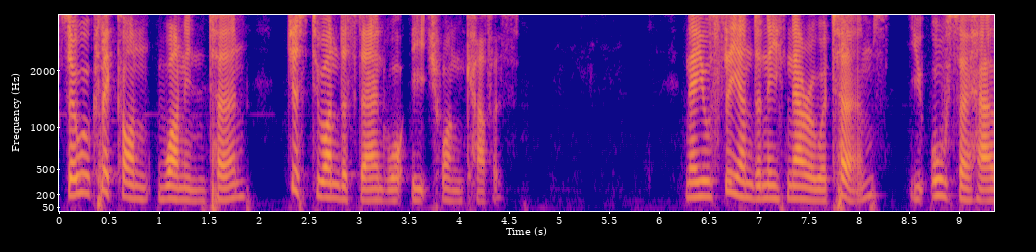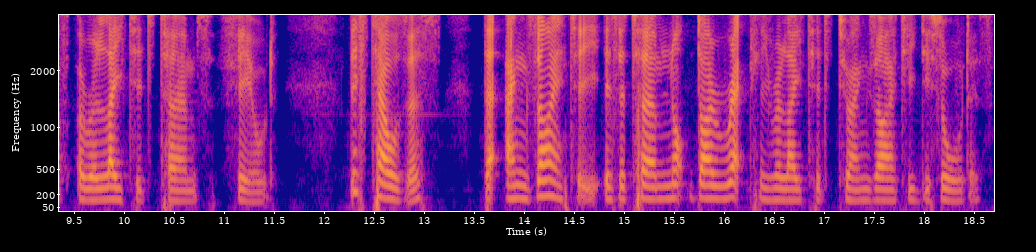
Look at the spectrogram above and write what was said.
So we'll click on one in turn, just to understand what each one covers. Now you'll see underneath narrower terms, you also have a related terms field. This tells us that anxiety is a term not directly related to anxiety disorders,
